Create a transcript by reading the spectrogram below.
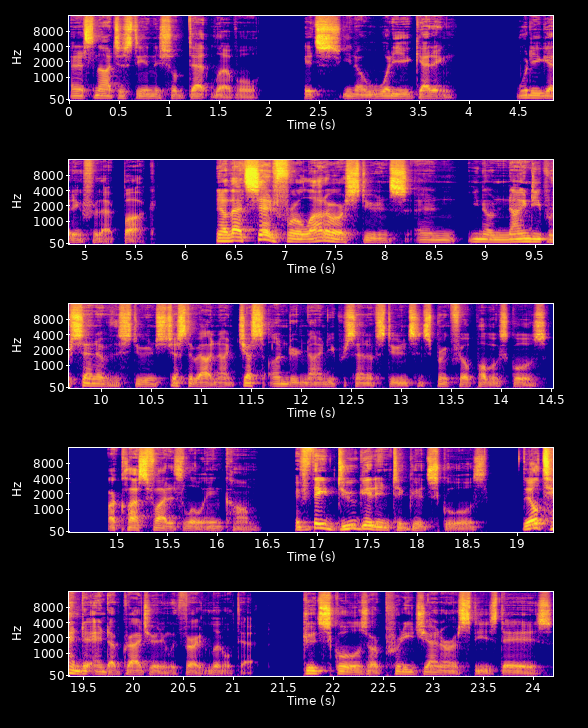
and it's not just the initial debt level. It's, you know, what are you getting? What are you getting for that buck? Now, that said, for a lot of our students, and, you know, 90% of the students, just about not just under 90% of students in Springfield public schools are classified as low income. If they do get into good schools, they'll tend to end up graduating with very little debt. Good schools are pretty generous these days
